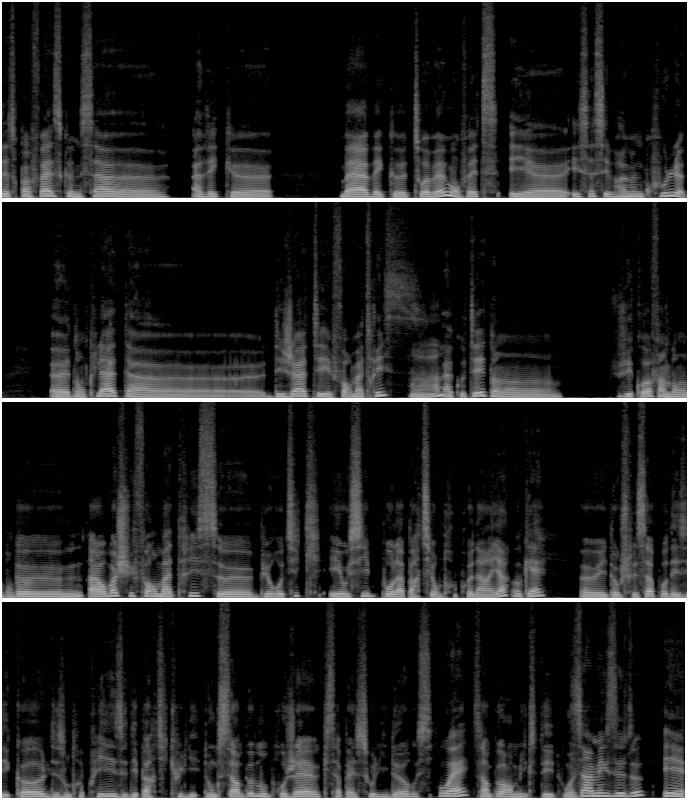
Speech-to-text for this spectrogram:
d'être en phase comme ça euh, avec, euh, bah, avec toi-même, en fait. Et, et ça, c'est vraiment cool. donc là, as... déjà, tu es formatrice Mmh. à côté. Dans... Tu fais quoi enfin, dans, dans... Euh, alors moi, je suis formatrice euh, bureautique et aussi pour la partie entrepreneuriat. Ok. Euh, et donc, je fais ça pour des écoles, des entreprises et des particuliers. Donc, c'est un peu mon projet qui s'appelle Solider aussi. Ouais. C'est un peu un mix des deux. ouais. C'est un mix des deux. Et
